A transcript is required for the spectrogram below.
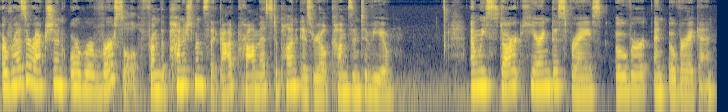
a resurrection or reversal from the punishments that God promised upon Israel comes into view. And we start hearing this phrase over and over again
